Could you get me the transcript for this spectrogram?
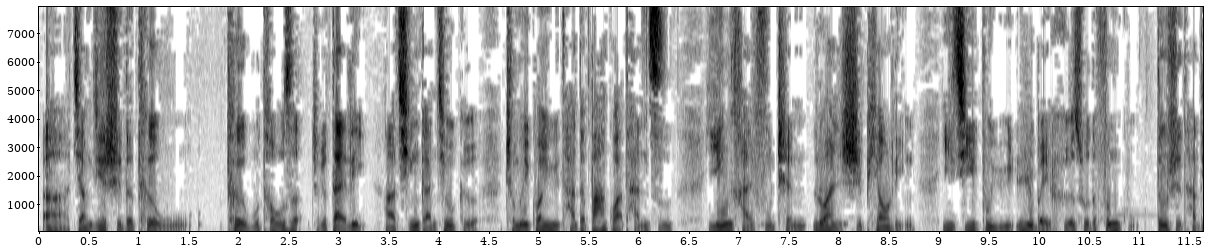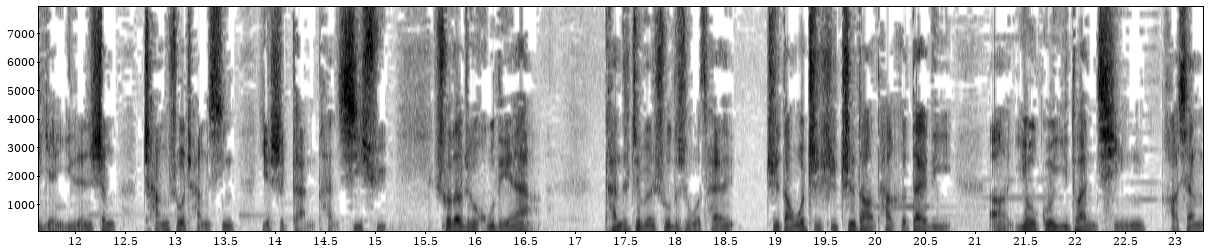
呃蒋介石的特务。特务头子这个戴笠啊，情感纠葛成为关于他的八卦谈资，银海浮沉、乱世飘零，以及不与日伪合作的风骨，都是他的演艺人生。常说常新，也是感叹唏嘘。说到这个蝴蝶啊，看他这本书的时候，我才知道，我只是知道他和戴笠啊、有过一段情，好像，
